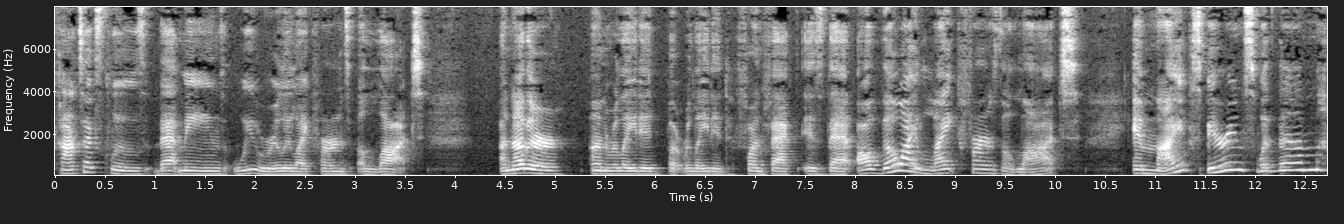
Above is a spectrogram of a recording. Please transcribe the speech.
context clues, that means we really like ferns a lot. Another unrelated but related fun fact is that although I like ferns a lot, in my experience with them,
